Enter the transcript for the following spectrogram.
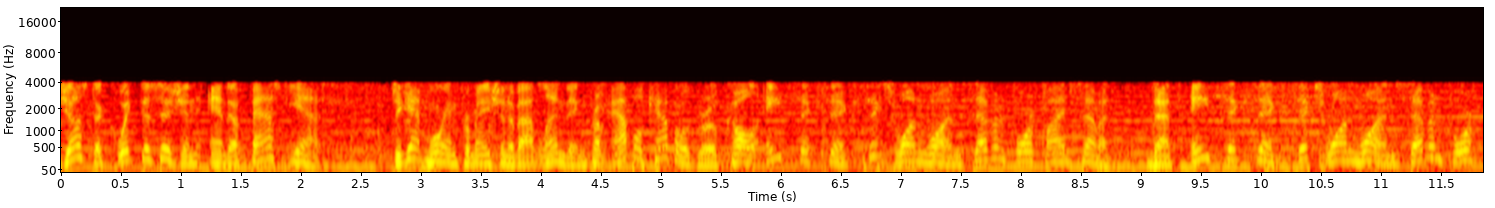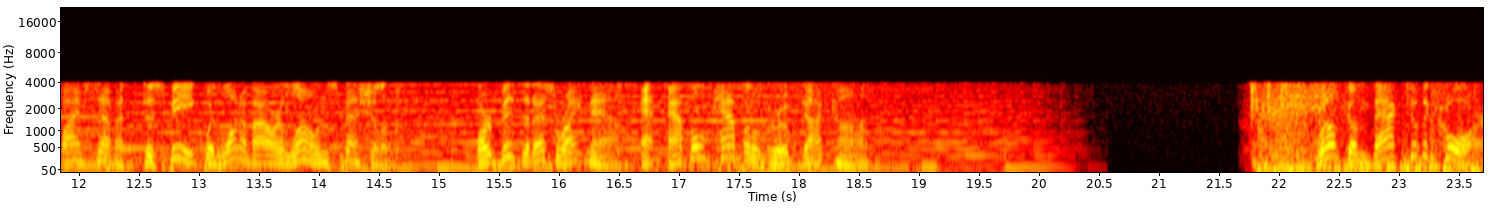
just a quick decision and a fast yes. To get more information about lending from Apple Capital Group, call 866 611 7457. That's 866 611 7457 to speak with one of our loan specialists. Or visit us right now at applecapitalgroup.com. Welcome back to the core.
